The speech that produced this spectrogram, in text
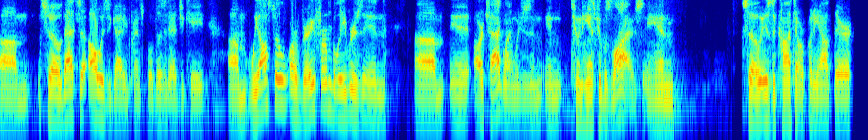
Um, so that's always a guiding principle. Does it educate? Um, we also are very firm believers in, um, in our tagline which is in, in to enhance people's lives. And so is the content we're putting out there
